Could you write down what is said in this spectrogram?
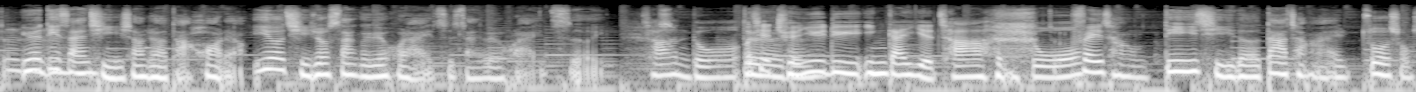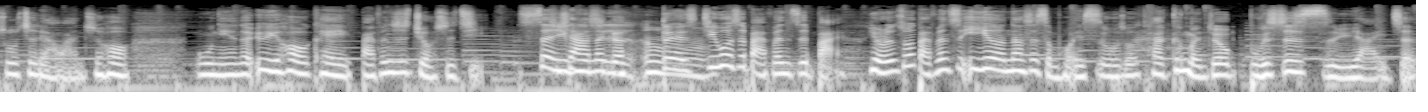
的。因为第三期以上就要打化疗，一二期就三个月回来一次，三个月回来一次而已，差很多，而且痊愈率应该也差很多，非常。第一期的大肠癌做手术治疗完之后。五年的预后可以百分之九十几，剩下那个对，几乎是百分之百。有人说百分之一二，那是怎么回事？我说他根本就不是死于癌症，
